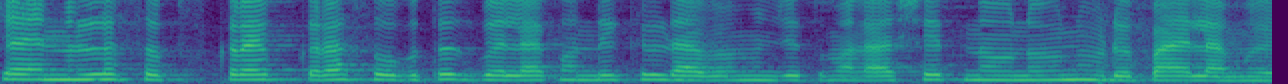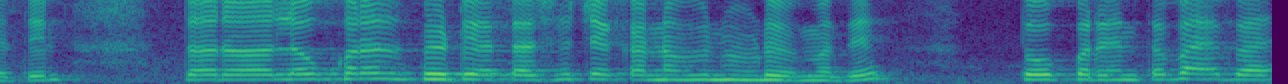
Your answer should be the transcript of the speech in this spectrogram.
चॅनलला सबस्क्राईब करा. सोबतच बेलायकॉन देखील दाबा म्हणजे तुम्हाला असेच नवनवीन व्हिडिओ पाहायला मिळतील. तर लवकरच भेटूयात अशाच एका नवीन व्हिडिओमध्ये तोपर्यंत बाय बाय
